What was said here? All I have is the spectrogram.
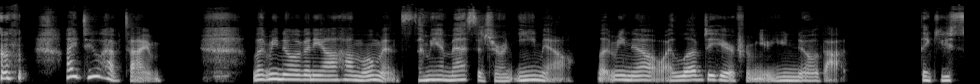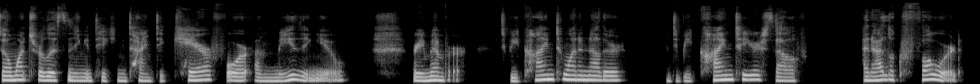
I do have time. Let me know of any aha moments. Send me a message or an email. Let me know. I love to hear from you. You know that. Thank you so much for listening and taking time to care for amazing you. Remember to be kind to one another and to be kind to yourself. And I look forward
